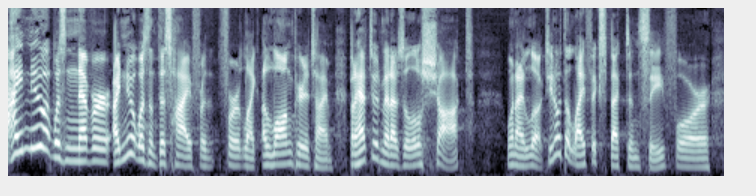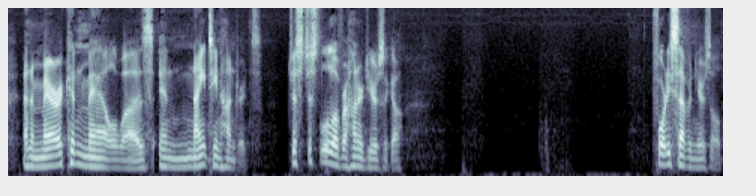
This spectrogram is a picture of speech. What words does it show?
I knew it was never, I knew it wasn't this high for, for like a long period of time, but I have to admit I was a little shocked when I looked. You know what the life expectancy for an American male was in 1900s? Just, just a little over 100 years ago. 47 years old.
